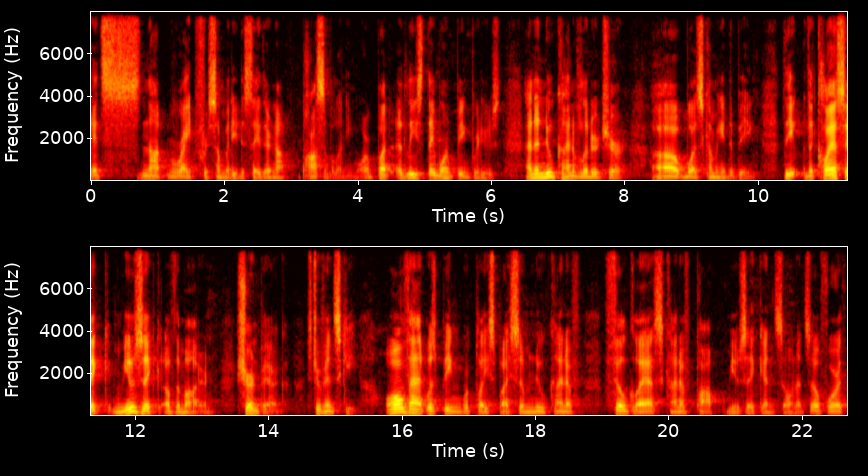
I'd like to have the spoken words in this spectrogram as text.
it's not right for somebody to say they're not possible anymore, but at least they weren't being produced. And a new kind of literature uh, was coming into being. The, the classic music of the modern, Schoenberg, Stravinsky, all that was being replaced by some new kind of Phil Glass kind of pop music and so on and so forth.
